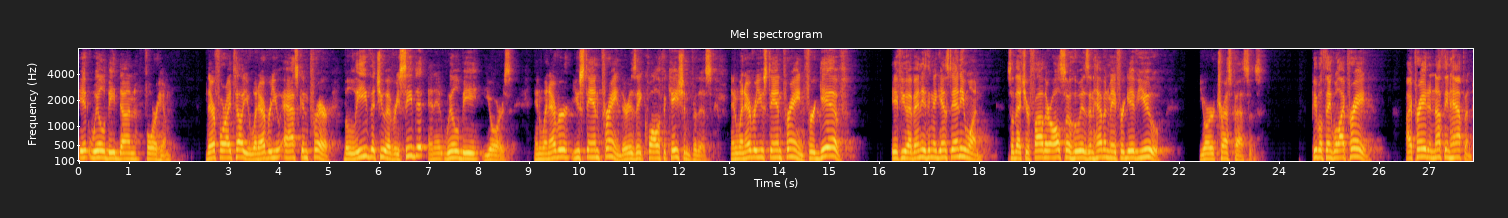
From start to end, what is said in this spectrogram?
it will be done for him. Therefore I tell you, whatever you ask in prayer, believe that you have received it, and it will be yours. And whenever you stand praying, there is a qualification for this. And whenever you stand praying, forgive if you have anything against anyone, so that your Father also who is in heaven may forgive you your trespasses. People think, well, I prayed. I prayed and nothing happened.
